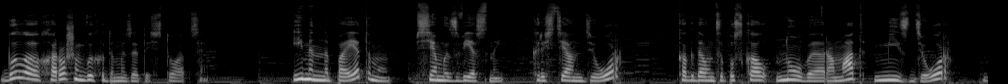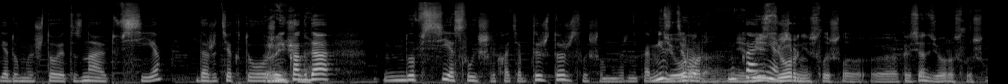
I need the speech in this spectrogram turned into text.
было хорошим выходом из этой ситуации. Именно поэтому всем известный Кристиан Диор, когда он запускал новый аромат Мисс Диор, я думаю, что это знают все, даже те, кто Женщины. никогда Ну, все слышали хотя бы. Ты же тоже слышал наверняка. Мисс Диора, Диор. да. Ну, Не, конечно. Мисс Диор не слышала, э, Кристиан Диора слышал.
